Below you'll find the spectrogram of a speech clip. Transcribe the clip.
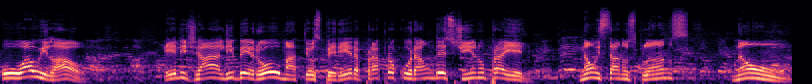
o Al Hilal ele já liberou o Matheus Pereira para procurar um destino para ele. Não está nos planos, não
